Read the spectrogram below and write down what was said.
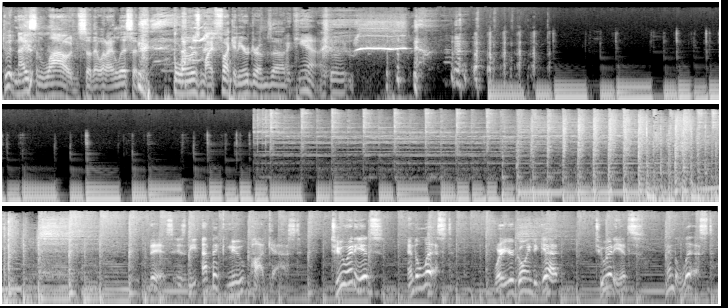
Do it nice and loud so that when I listen, it blows my fucking eardrums out. I can't. I don't. This is the Epic New Podcast Two Idiots and a List, where you're going to get two idiots and a list.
